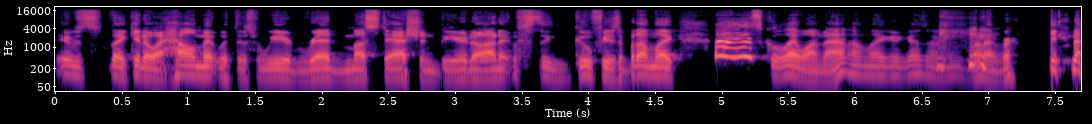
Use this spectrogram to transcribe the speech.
it was like you know a helmet with this weird red mustache and beard on it. Was the goofiest, but I'm like, oh, that's cool. I want that. I'm like, I guess whatever, you know.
